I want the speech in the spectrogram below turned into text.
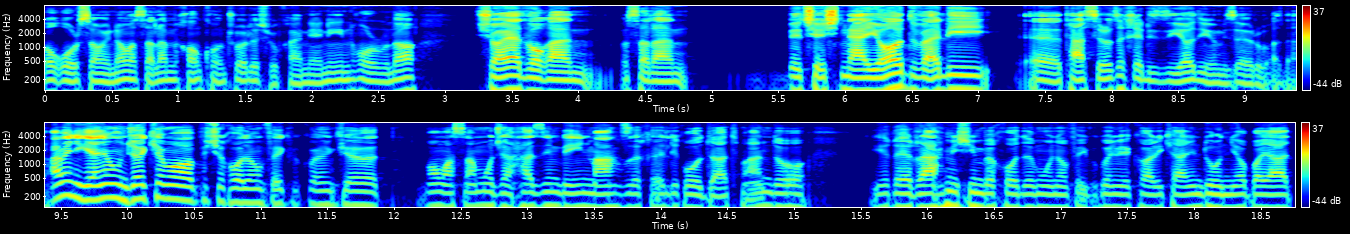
با قرص و اینا مثلا می‌خوان کنترلش بکنن. یعنی این هورمونا شاید واقعا مثلا به چشم نیاد ولی تاثیرات خیلی زیادی رو می‌ذاره رو بدن. همین دیگه. یعنی اونجا که ما پیش خودمون فکر می‌کنیم که ما مثلا مجهزیم به این مغز خیلی قدرتمند و دیگه غیر رحم میشیم به خودمون و فکر می‌کنیم یه کاری کردیم دنیا باید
